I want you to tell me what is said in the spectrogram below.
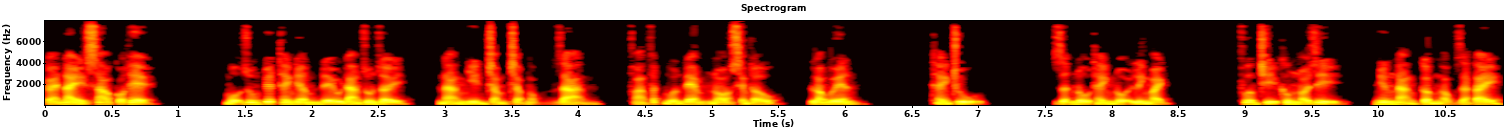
cái này sao có thể? Mộ dung tuyết thanh âm đều đang run rẩy, nàng nhìn chằm chặp ngọc giản, phản phất muốn đem nó xem thấu. Long nguyên, thành chủ, dẫn nổ thành nội linh mạch. Phương chỉ không nói gì, nhưng nàng cầm ngọc giản tay,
